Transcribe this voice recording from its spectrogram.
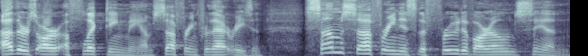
Others are afflicting me. I'm suffering for that reason. Some suffering is the fruit of our own sin.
